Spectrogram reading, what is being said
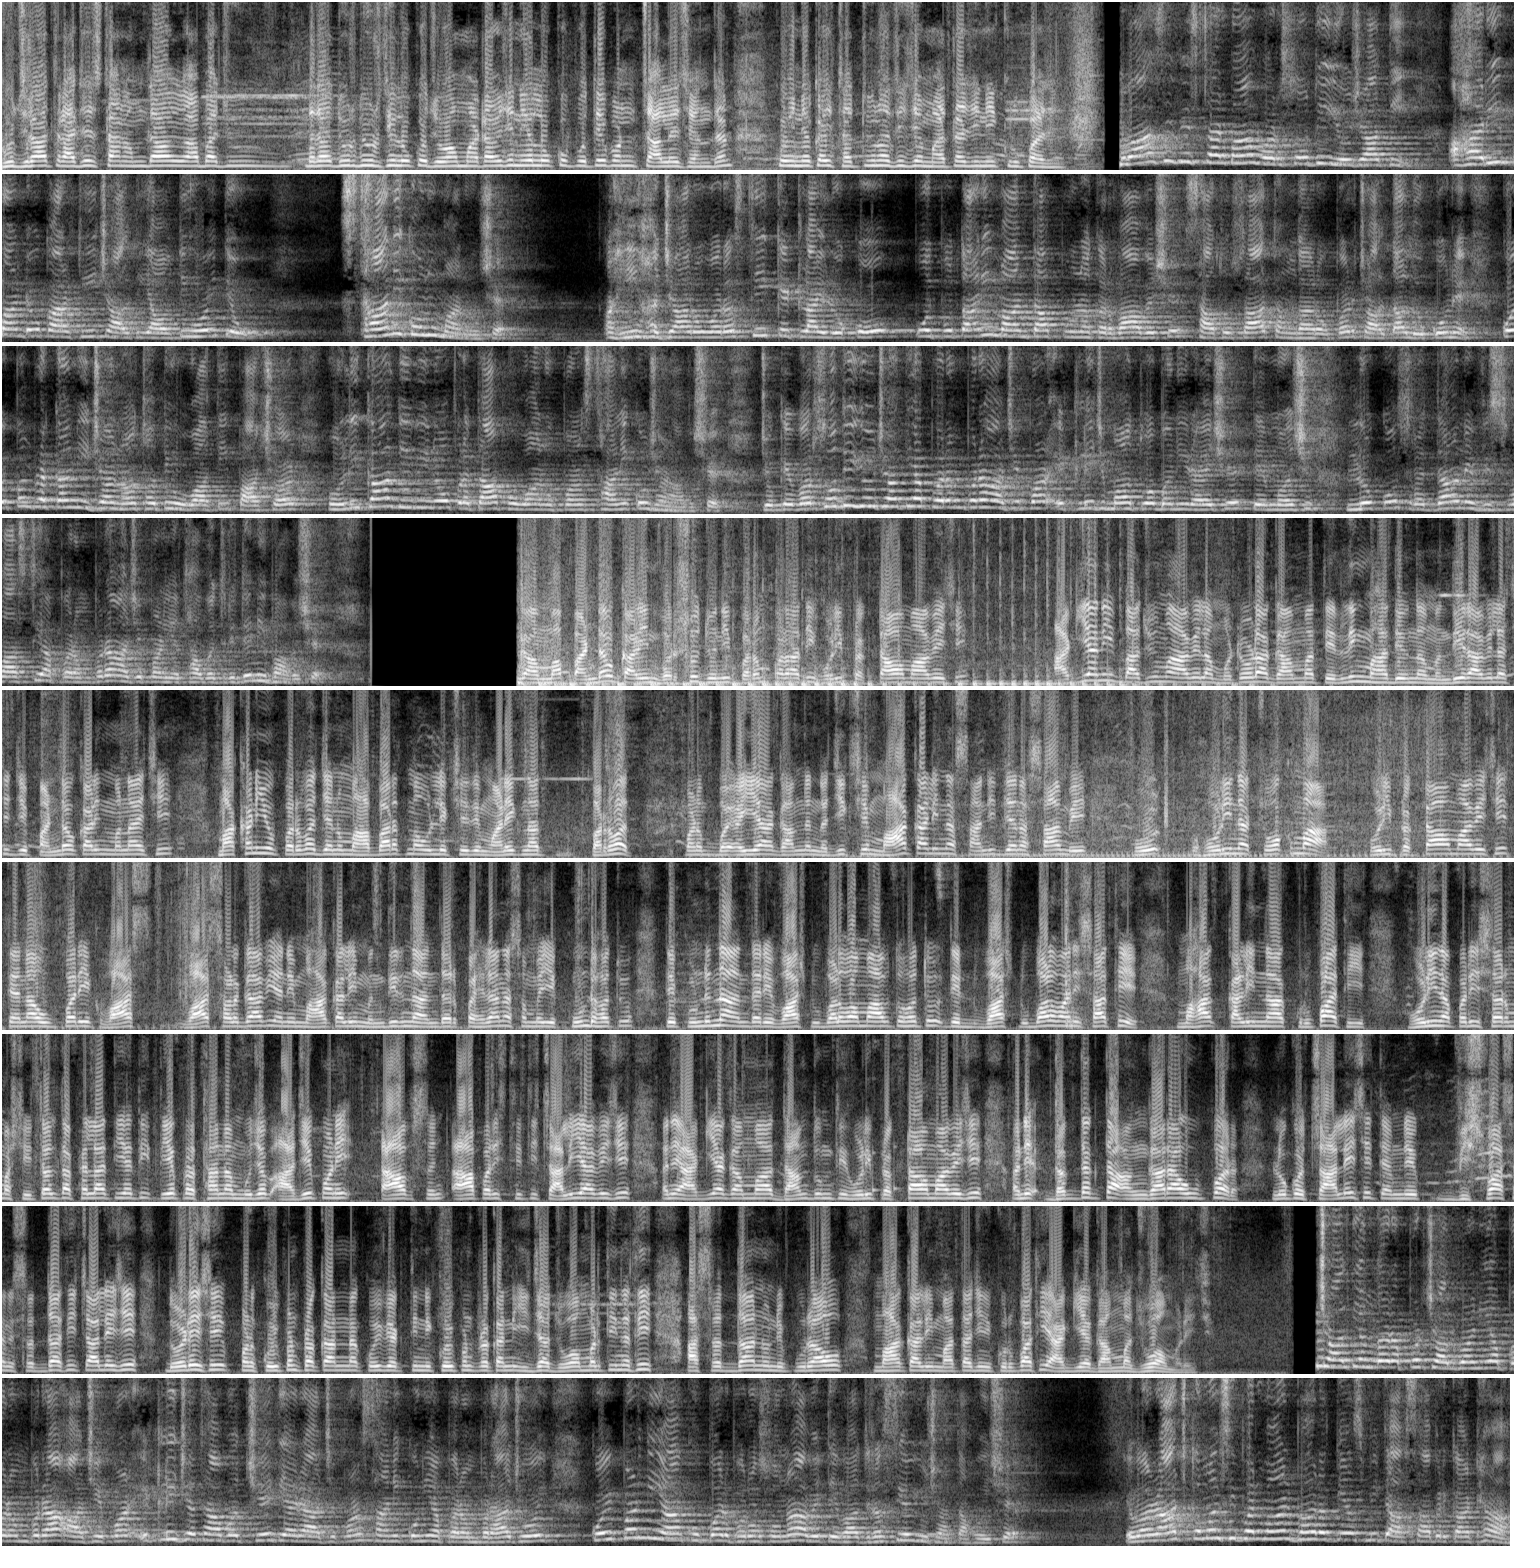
ગુજરાત રાજસ્થાન. અમદાવાદ આ બાજુ બધા દૂર દૂરથી લોકો જોવા માટે આવે છે ને એ લોકો પોતે પણ ચાલે છે અંદર. કોઈને કંઈ થતું નથી જે માતાજીની કૃપા છે. વનવાસી વિસ્તારમાં વર્ષોથી યોજાતી આહારી પાંડવકાળથી ચાલતી આવતી હોય તેવું સ્થાનિકોનું માનવું છે. અહીં હજારો વર્ષથી કેટલાય લોકો પોતપોતાની માનતા પૂર્ણ કરવા આવે છે. સાથોસાથ અંગારો પર ચાલતા લોકોને કોઈ પણ પ્રકારની ઈજા ન થતી હોવાથી પાછળ હોલિકા દેવીનો પ્રતાપ હોવાનું પણ સ્થાનિકો જણાવે છે. જોકે વર્ષોથી યોજાતી આ પરંપરા આજે પણ એટલી જ મહત્વ બની રહે છે. તેમજ લોકો શ્રદ્ધા અને વિશ્વાસથી આ પરંપરા આજે પણ યથાવત રીતે નિભાવે છે. ગામમાં પાંડવકાલીન વર્ષો જૂની પરંપરાથી હોળી પ્રગટાવવામાં આવે છે. આગિયાની બાજુમાં આવેલા મટોડા ગામમાં તિરલિંગ મહાદેવના મંદિર આવેલા છે, જે પાંડવકાળીન મનાય છે. માખણીઓ પર્વત જેનો મહાભારતમાં ઉલ્લેખ છે તે માણેકનાથ પર્વત, પણ અહીંયા ગામના નજીક છે. મહાકાળીના સાનિધ્યના સામે હોળીના ચોકમાં હોળી પ્રગટાવવામાં આવે છે. તેના ઉપર એક વાસ વાસ સળગાવી અને મહાકાલી મંદિરના અંદર પહેલાંના સમયે કુંડ હતું. તે કુંડના અંદર એ વાસ ડૂબાડવામાં આવતો હતો. તે વાસ ડૂબાડવાની સાથે મહાકાલીના કૃપાથી હોળીના પરિસરમાં શીતળતા ફેલાતી હતી. તે પ્રથાના મુજબ આજે પણ આ આ પરિસ્થિતિ ચાલી આવે છે અને આગિયા ગામમાં ધામધૂમથી હોળી પ્રગટાવવામાં આવે છે અને ધગધગતા અંગારા ઉપર લોકો ચાલે છે. તેમને વિશ્વાસ અને શ્રદ્ધાથી ચાલે છે, દોડે છે. પણ કોઈપણ પ્રકારના કોઈ વ્યક્તિની કોઈપણ પ્રકારની ઈજા જોવા મળતી નથી. આ શ્રદ્ધાનો અને પુરાવો મહાકાલી માતાજીની કૃપાથી આગિયા ગામમાં જોવા મળે છે. ચાલતી અંગારા પર ચાલવાની આ પરંપરા આજે પણ એટલી જથાવત છે, ત્યારે આજે પણ સ્થાનિકોની આ પરંપરા જોઈ કોઈ પણની આંખ ઉપર ભરોસો ન આવે તેવા દ્રશ્યો યોજાતા હોય છે. એવા રાજકમલસિંહ પરમાર ભારતની સ્મિતા સાબરકાંઠા.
